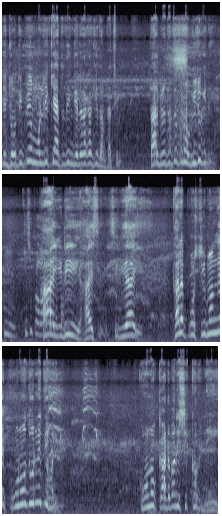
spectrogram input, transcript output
যে জ্যোতিপ্রিয় মল্লিককে এতদিন জেলে রাখার কি দরকার ছিল? তার বিরুদ্ধে তো কোনো অভিযোগই নেই। হাই ইডি হাই সিবিআই। তাহলে পশ্চিমবঙ্গে কোনো দুর্নীতি হয়নি? কোনো কাটবানি শিক্ষক নেই।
